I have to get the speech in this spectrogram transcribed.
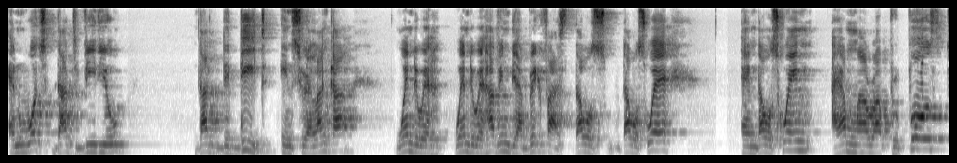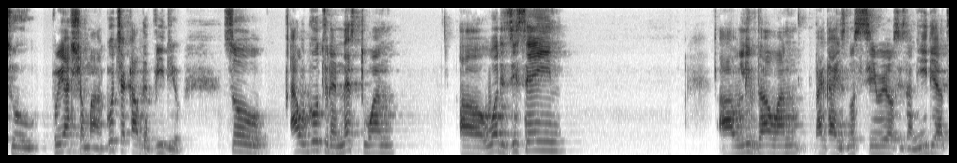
and watch that video that they did in Sri Lanka when they were when they were having their breakfast. That was that was where and that was when Ayam Mara proposed to Priya Sharma. Go check out the video. So I will go to the next one. Uh, what is he saying? I'll leave that one. That guy is not serious. He's an idiot.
